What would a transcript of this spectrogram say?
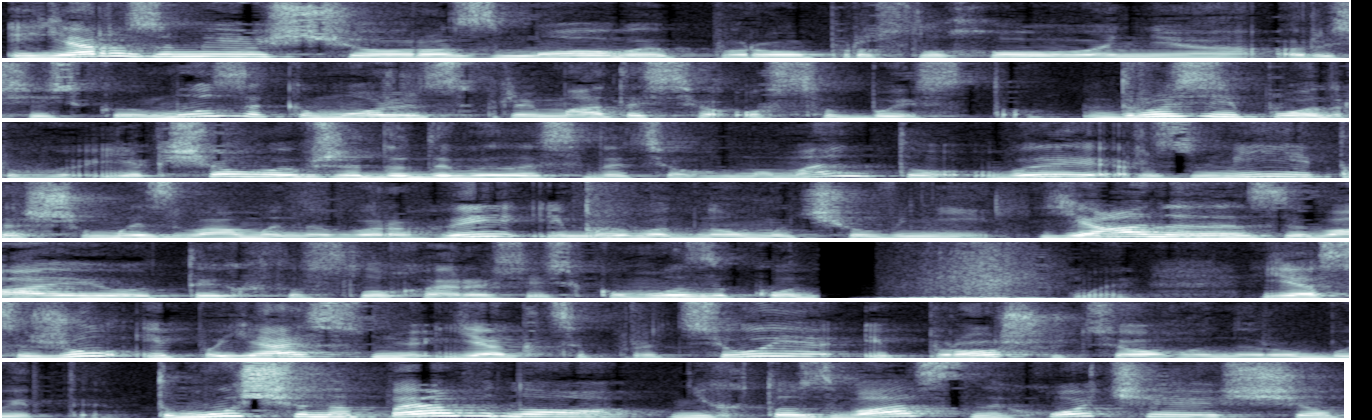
І я розумію, що розмови про прослуховування російської музики можуть сприйматися особисто. Друзі і подруги, якщо ви вже додивилися до цього моменту, ви розумієте, що ми з вами не вороги і ми в одному човні. Я не називаю тих, хто слухає російську музику. Я сижу і пояснюю, як це працює, і прошу цього не робити. Тому що, напевно, ніхто з вас не хоче, щоб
